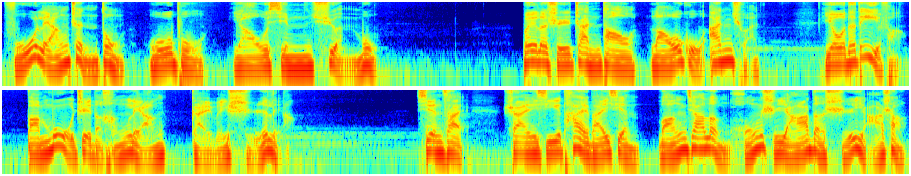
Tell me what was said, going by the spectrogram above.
浮梁震动，无不摇心炫目。为了使栈道牢固安全，有的地方把木质的横梁改为石梁。现在，陕西太白县王家愣红石崖的石崖上，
